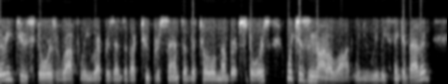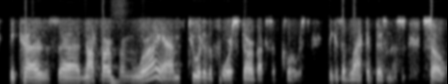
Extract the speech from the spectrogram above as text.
32 stores roughly represents about 2% of the total number of stores, which is not a lot when you really think about it because uh, not far from where I am, two out of the four Starbucks have closed because of lack of business. So,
